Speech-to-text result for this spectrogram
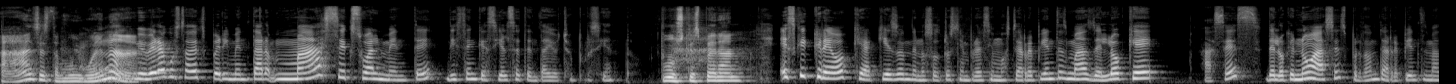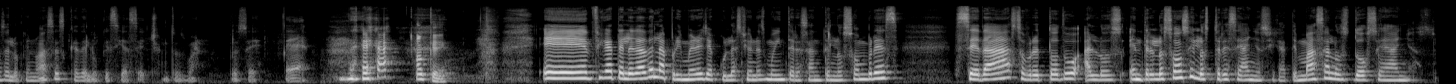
Ah, esa está muy buena. Me hubiera gustado experimentar más sexualmente. Dicen que sí el 78%. Pues, ¿qué esperan? Es que creo que aquí es donde nosotros siempre decimos, te arrepientes más de lo que haces, de lo que no haces, perdón, te arrepientes más de lo que no haces que de lo que sí has hecho. Entonces, bueno pues eh. ok. Eh, fíjate, la edad de la primera eyaculación es muy interesante. En los hombres se da sobre todo a los, entre los 11 y los 13 años, fíjate, más a los 12 años.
